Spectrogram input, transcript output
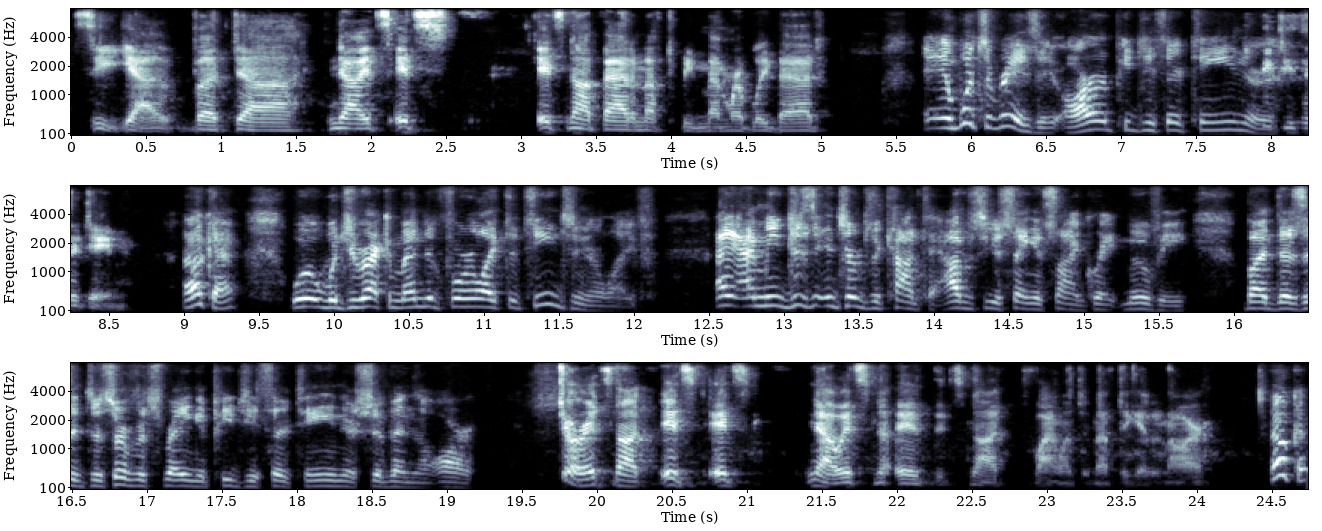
See, yeah, but uh, no, it's it's it's not bad enough to be memorably bad. And what's the rate? Is it R PG thirteen or PG thirteen? Okay. Well, would you recommend it for like the teens in your life? I, I, mean, just in terms of content. Obviously, you're saying it's not a great movie, but does it deserve its rating of PG thirteen or should have been the R? Sure, it's not. It's it's no, it's not. It's not violent enough to get an R. Okay,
